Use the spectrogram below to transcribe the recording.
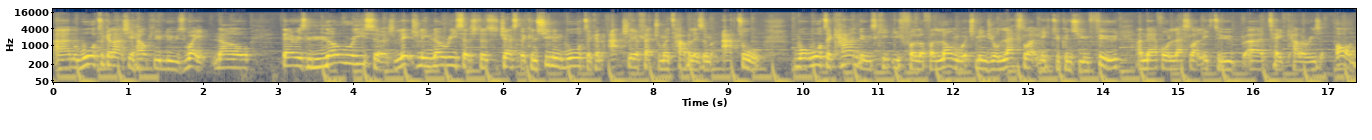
um, water can actually help you lose weight. Now, now, there is no research, literally no research to suggest that consuming water can actually affect your metabolism at all. What water can do is keep you fuller for long, which means you're less likely to consume food and therefore less likely to uh, take calories on.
